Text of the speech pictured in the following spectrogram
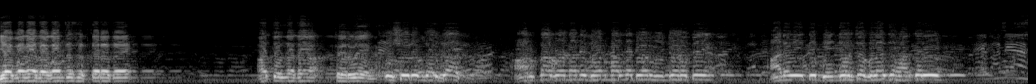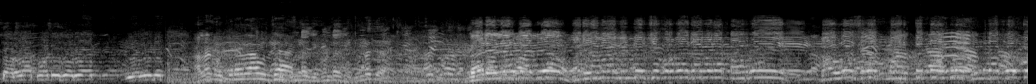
या बघा दोघांचा सत्कार होत आहे अतुल दादा पेरवे. किशोरी कर्जत अर्धा गोंड आणि दोन बालद्या देऊन बिंजोर होते. आणि इथे बिंजोरच्या गुलाचे मानकरी सर्वात मोठी करतो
